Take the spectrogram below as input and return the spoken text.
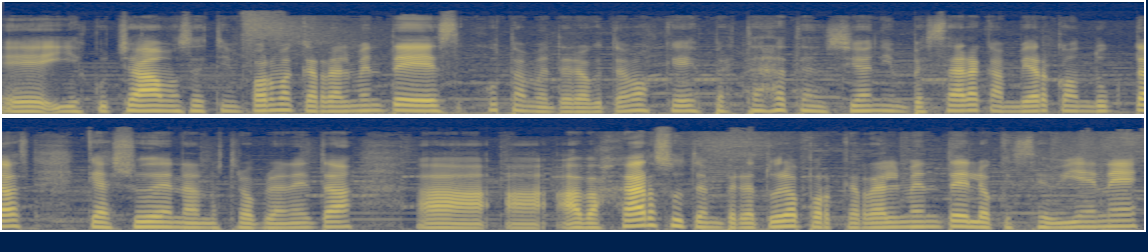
eh, y escuchábamos este informe que realmente es justamente lo que tenemos que es prestar atención y empezar a cambiar conductas que ayuden a nuestro planeta a, bajar su temperatura porque realmente lo que se viene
